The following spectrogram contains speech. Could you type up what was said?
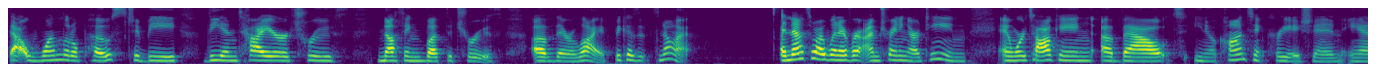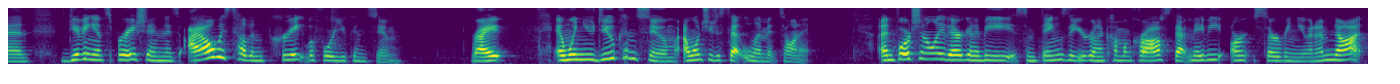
that one little post to be the entire truth, nothing but the truth of their life, because it's not. And that's why whenever I'm training our team and we're talking about, you know, content creation and giving inspiration is I always tell them create before you consume, right? And when you do consume, I want you to set limits on it. Unfortunately, there are going to be some things that you're going to come across that maybe aren't serving you. And I'm not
